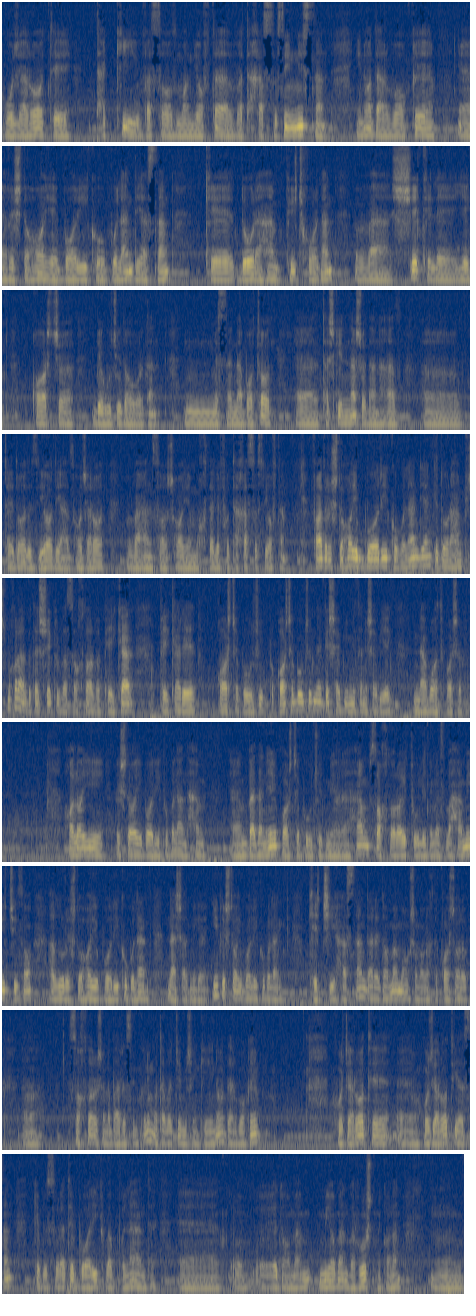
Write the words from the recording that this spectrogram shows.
حجرات تکی و سازمان یافته و تخصصی نیستند اینا در واقع رشته های باریک و بلندی هستند که دور هم پیچ خوردن و شکل یک قارچ به وجود آوردن. مثل نباتات تشکیل نشدن از تعداد زیادی از حجرات و انساج های مختلف و تخصص یافتن. فقط رشته های باریک و بلندی که دور هم پیش می‌خوره. البته شکل و ساختار و پیکر پیکر قارچ به وجود قارچ به وجود میاد که شبیه می‌تونه شبیه یک نبات باشه. حالا این رشته های باریک و بلند هم بدنه قارچ به وجود میاره هم ساختارهای تولیدی مثل و همه چیزها از او رشته های باریک و بلند نشد می‌گیره. این رشته های باریک و بلند که چی هستن در ادامه ما شما وقتی قارچ ها رو ساختارشون رو بررسی می‌کنیم متوجه میشین که اینا در واقع حجرات حجراتی هستند که به صورت باریک و بلند ادامه میابند و رشد می‌کنن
